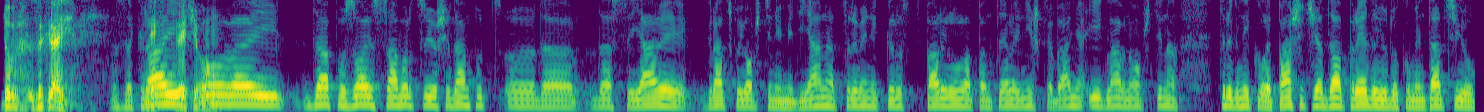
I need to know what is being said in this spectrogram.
Dobro, za kraj. Za kraj, ovaj, da pozovem saborce još jedan put e, da, da se jave gradskoj opštini Medijana, Crveni krst, Palilula, Pantele i Niška banja i glavna opština Trg Nikole Pašića da predaju dokumentaciju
